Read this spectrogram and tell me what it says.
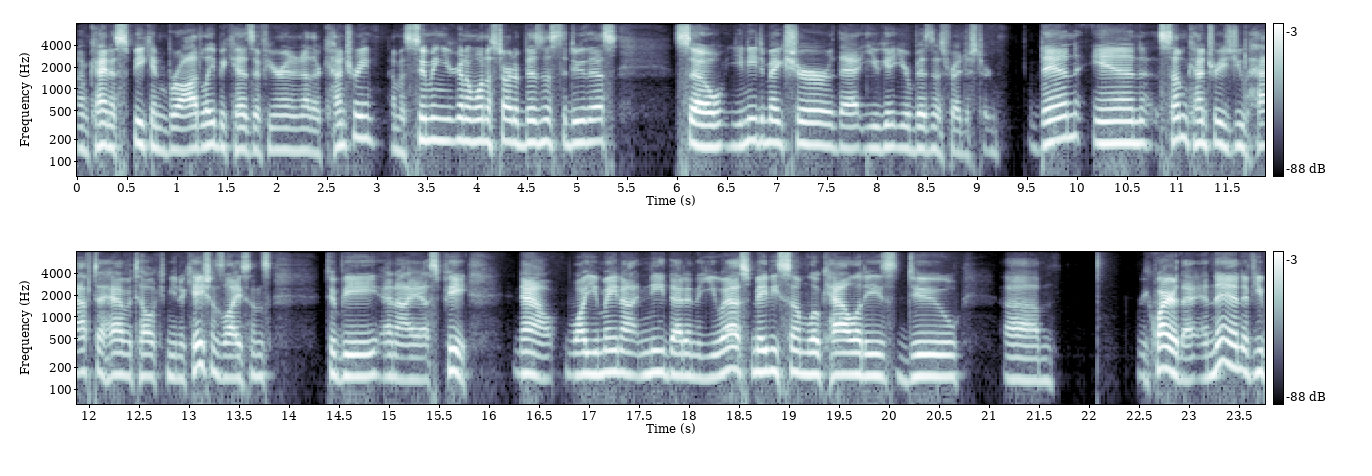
I'm kind of speaking broadly because if you're in another country, I'm assuming you're going to want to start a business to do this. So you need to make sure that you get your business registered. Then, in some countries, you have to have a telecommunications license to be an ISP. Now, while you may not need that in the US, maybe some localities do um, require that. And then if you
